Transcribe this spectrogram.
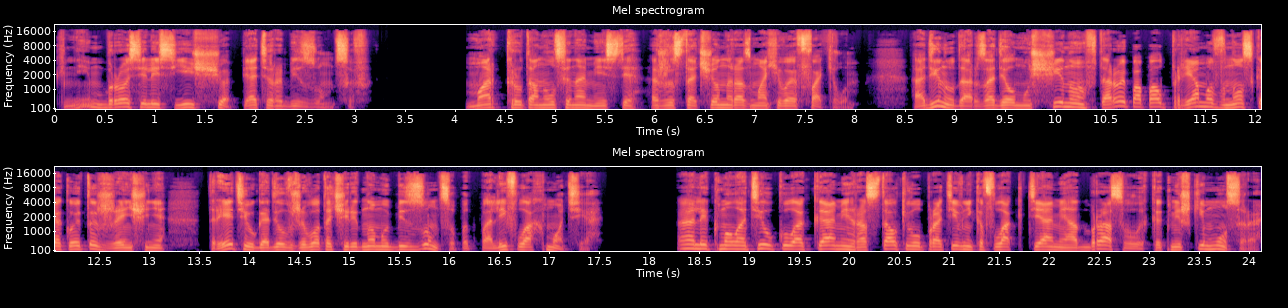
К ним бросились еще пятеро безумцев. Марк крутанулся на месте, ожесточенно размахивая факелом. Один удар задел мужчину, второй попал прямо в нос какой-то женщине. Третий угодил в живот очередному безумцу, подпалив лохмотья. Алик молотил кулаками, расталкивал противников локтями, отбрасывал их, как мешки мусора.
